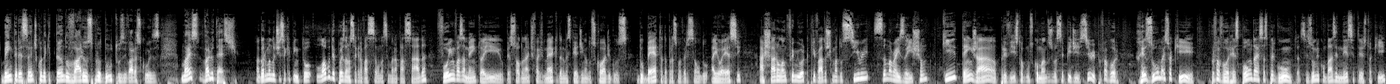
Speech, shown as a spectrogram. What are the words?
bem interessante, conectando vários produtos e várias coisas. Mas vale o teste. Agora uma notícia que pintou logo depois da nossa gravação na semana passada foi um vazamento aí, o pessoal do Night 5 Mac dando uma espiadinha nos códigos do beta da próxima versão do iOS, acharam lá um framework privado chamado Siri Summarization, que tem já previsto alguns comandos de você pedir Siri, por favor, resuma isso aqui, por favor, responda essas perguntas, resume com base nesse texto aqui.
